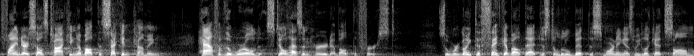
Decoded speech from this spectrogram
find ourselves talking about the second coming. Half of the world still hasn't heard about the first. So we're going to think about that just a little bit this morning as we look at Psalm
